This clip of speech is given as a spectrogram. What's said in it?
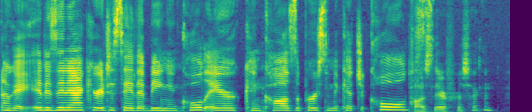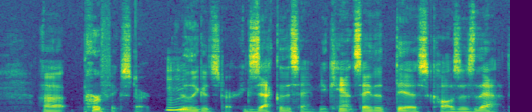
Okay, it is inaccurate to say that being in cold air can cause a person to catch a cold. Pause there for a second. Uh, perfect start. Really good start. Exactly the same. You can't say that this causes that.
